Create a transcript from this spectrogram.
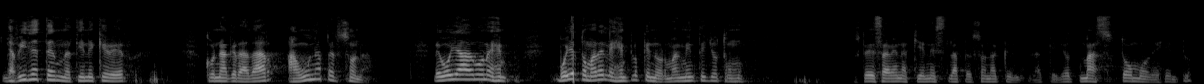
La vida eterna tiene que ver con agradar a una persona. Le voy a dar un ejemplo. Voy a tomar el ejemplo que normalmente yo tomo. Ustedes saben a quién es la persona que, que yo más tomo de ejemplo.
